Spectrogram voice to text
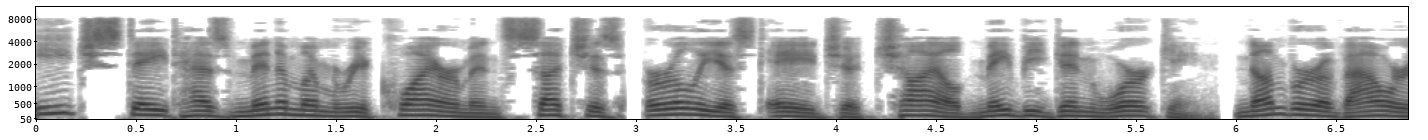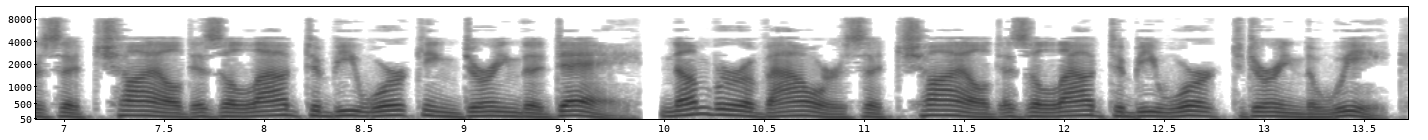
Each state has minimum requirements such as, earliest age a child may begin working, number of hours a child is allowed to be working during the day, number of hours a child is allowed to be worked during the week.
